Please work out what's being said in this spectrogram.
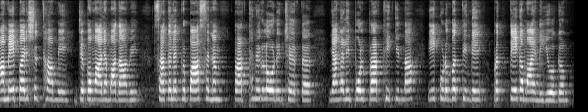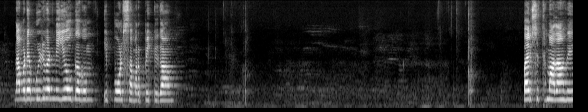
അമ്മേ പരിശുദ്ധ അമ്മേ ജപമാല മാതാവേ സകല കൃപാസനം പ്രാർത്ഥനകളോടും ചേർത്ത് ഞങ്ങളിപ്പോൾ പ്രാർത്ഥിക്കുന്ന ഈ കുടുംബത്തിന്റെ പ്രത്യേകമായ നിയോഗം നമ്മുടെ മുഴുവൻ നിയോഗവും ഇപ്പോൾ സമർപ്പിക്കുക. പരിശുദ്ധ മാതാവേ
